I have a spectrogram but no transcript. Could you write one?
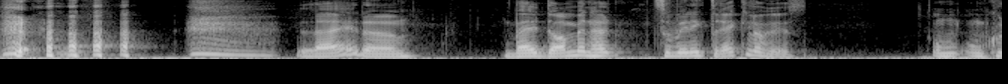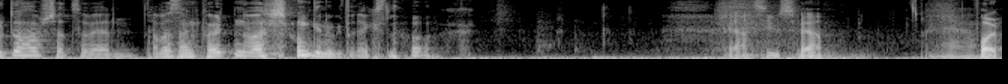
Leider. Weil Dornbirn halt zu wenig Dreckloch ist, um, um Kulturhauptstadt zu werden. Aber St. Pölten war schon genug Drecksloch. Ja, seems fair. Ja. Voll.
